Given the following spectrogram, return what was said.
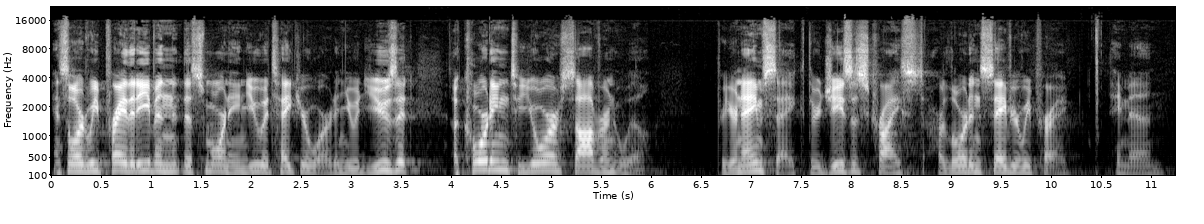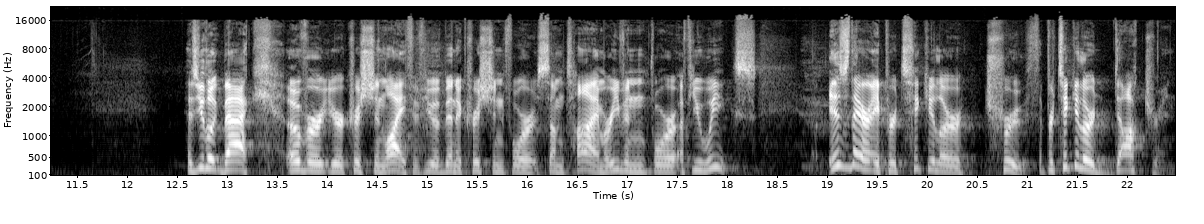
And so, Lord, we pray that even this morning you would take your word and you would use it according to your sovereign will. For your name's sake, through Jesus Christ, our Lord and Savior, we pray. Amen. As you look back over your Christian life, if you have been a Christian for some time or even for a few weeks, is there a particular truth, a particular doctrine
